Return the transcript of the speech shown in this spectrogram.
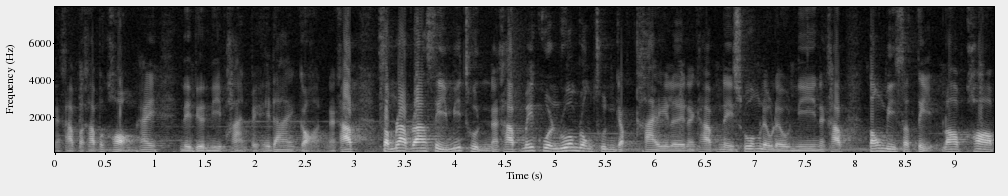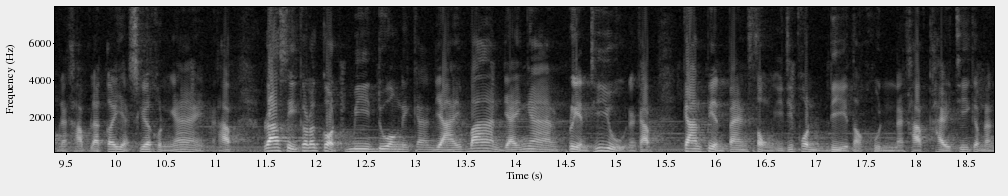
นะครับประคับประคองให้ในเดือนนี้ผ่านไปให้ได้ก่อนนะครับสำหรับราศีมิถุนนะครับไม่ควรร่วมลงทุนกับใครเลยนะครับในช่วงเร็วๆนี้นะครับต้องมีสติรอบคอบนะครับแล้วก็อย่าเชื่อคนง่ายนะครับราศีกรกฎมีดวงในการย้ายบ้านย้ายงานเปลี่ยนที่อยู่นะครับการเปลี่ยนแปลงส่งอิทธิพลดีต่อคุณนะครับใครที่กำลัง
